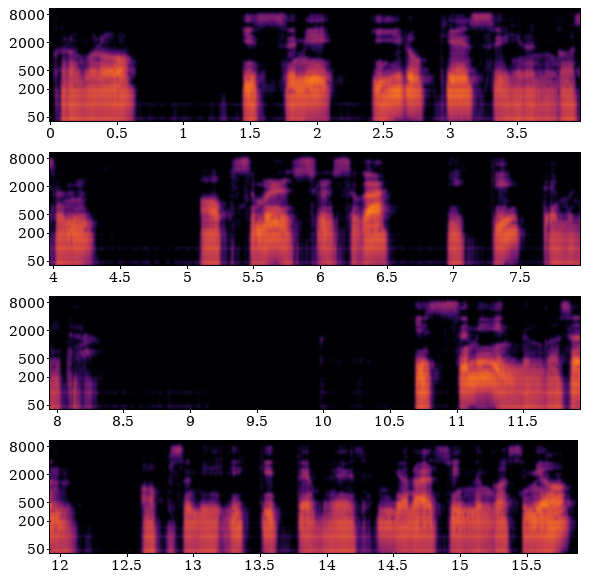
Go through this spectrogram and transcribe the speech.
그러므로 있음이 이롭게 쓰이는 것은 없음을 쓸 수가 있기 때문이다. 있음이 있는 것은 없음이 있기 때문에 생겨날 수 있는 것이며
